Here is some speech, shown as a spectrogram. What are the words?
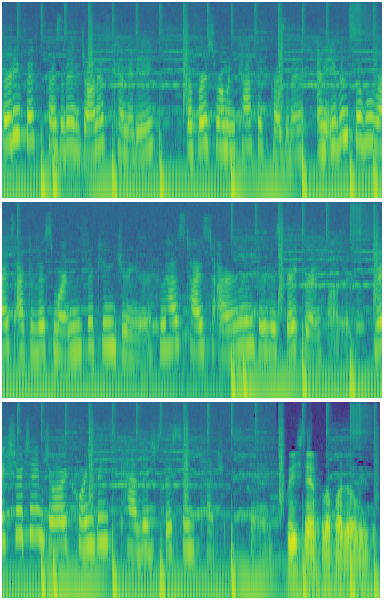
35th President John F. Kennedy, the first Roman Catholic president, and even civil rights activist Martin Luther King Jr., who has ties to Ireland through his great grandfather. Make sure to enjoy corned beef cabbage this St. Patrick's Day. Please stand for the Pledge of Allegiance.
